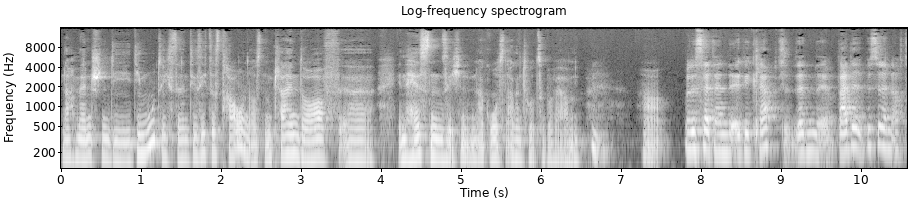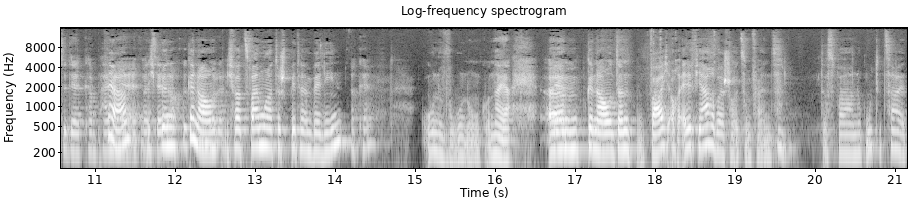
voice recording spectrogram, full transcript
nach Menschen, die, die mutig sind, die sich das trauen, aus einem kleinen Dorf äh, in Hessen sich in einer großen Agentur zu bewerben. Mhm. Ja. Und es hat dann äh, geklappt. Dann äh, war da, bist du dann auch zu der Kampagne ja, FAZ ich bin, gekommen, genau. Oder? Ich war zwei Monate später in Berlin. Okay. Ohne Wohnung. Und naja, ähm, genau. Und dann war ich auch elf Jahre bei Scholz Friends. Mhm. das war eine gute Zeit.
